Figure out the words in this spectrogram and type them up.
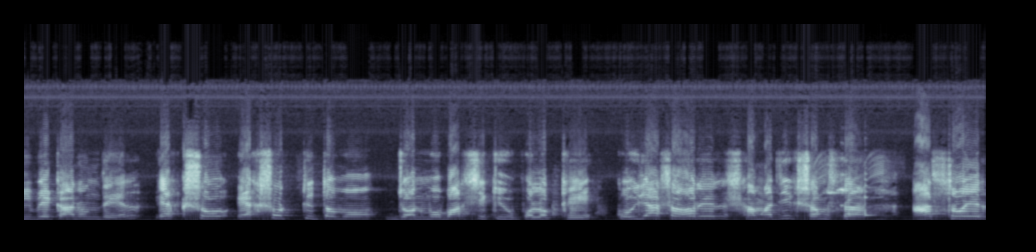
বিবেকানন্দের একশো একষট্টিতম জন্মবার্ষিকী উপলক্ষে কৈলা শহরের সামাজিক সংস্থা আশ্রয়ের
